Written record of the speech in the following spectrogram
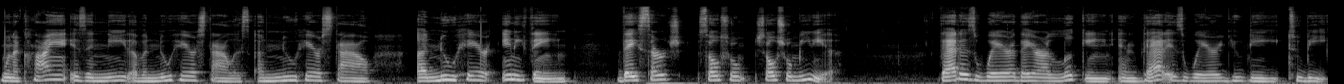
When a client is in need of a new hairstylist, a new hairstyle, a new hair anything, they search social social media. That is where they are looking, and that is where you need to be.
